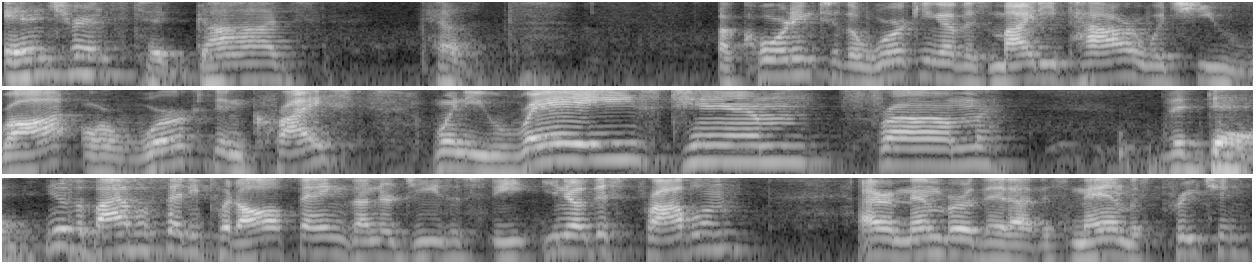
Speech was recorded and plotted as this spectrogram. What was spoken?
entrance to God's help according to the working of his mighty power, which he wrought or worked in Christ when he raised him from the dead. You know, the Bible said he put all things under Jesus' feet. You know, this problem, I remember that uh, this man was preaching.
